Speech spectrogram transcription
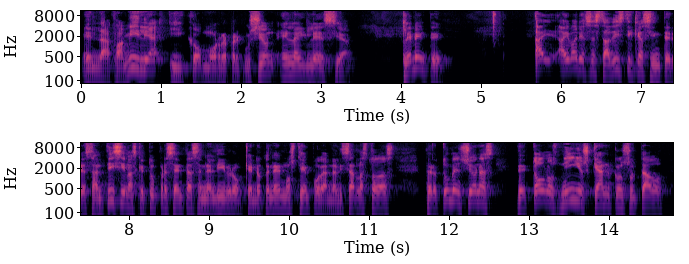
en la familia y como repercusión en la iglesia. Clemente, hay, varias estadísticas interesantísimas que tú presentas en el libro, que no tenemos tiempo de analizarlas todas, pero tú mencionas de todos los niños que han consultado,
